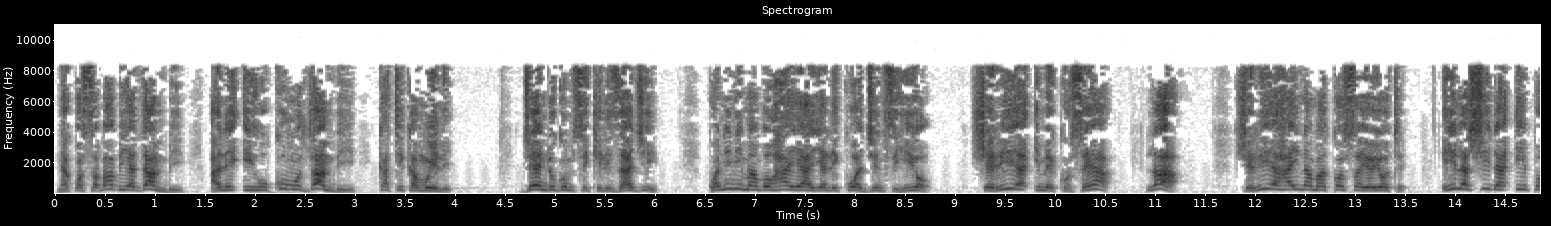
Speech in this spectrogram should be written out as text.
na kwa sababu ya dhambi aliihukumu dhambi katika mwili. Je ndugu msikilizaji kwa nini mambo haya yalikuwa jinsi hiyo? Sheria imekosea? La sheria haina makosa yoyote ila shida ipo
